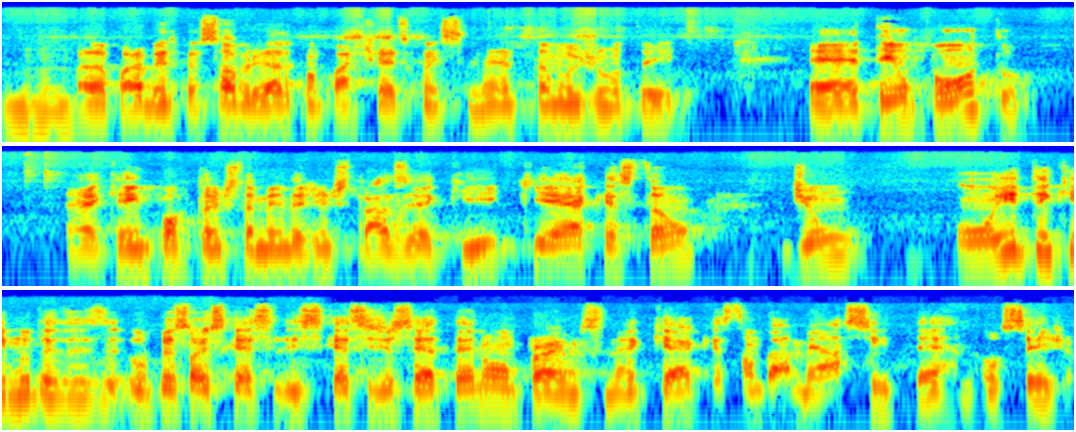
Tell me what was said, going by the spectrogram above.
Uhum. Parabéns, pessoal. Obrigado por compartilhar esse conhecimento. Tamo junto aí. É, tem um ponto é, que é importante também da gente trazer aqui, que é a questão de um, um item que muitas vezes o pessoal esquece, esquece disso aí até no on-premise, né? Que é a questão da ameaça interna. Ou seja,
